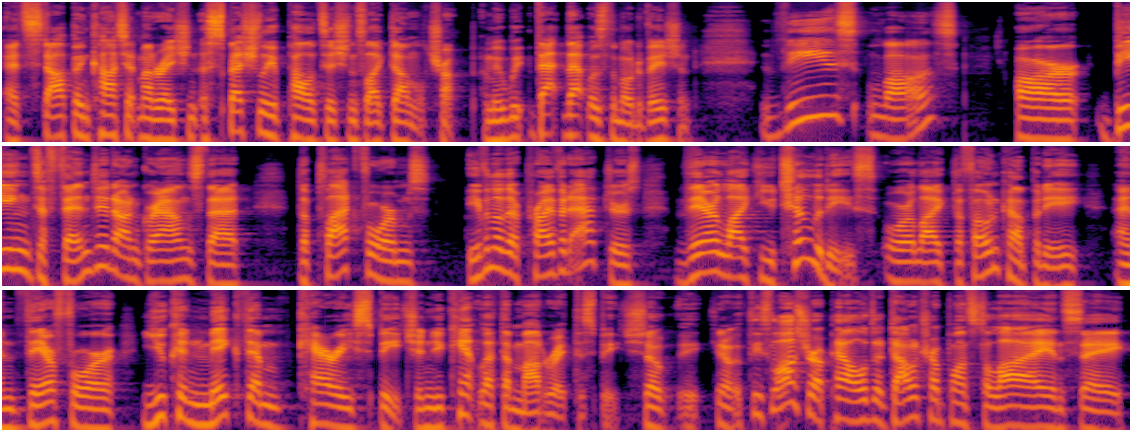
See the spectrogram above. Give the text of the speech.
at stopping content moderation, especially of politicians like Donald Trump. I mean, we, that that was the motivation. These laws are being defended on grounds that the platforms even though they're private actors, they're like utilities or like the phone company, and therefore you can make them carry speech and you can't let them moderate the speech. So, you know, if these laws are upheld, Donald Trump wants to lie and say,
